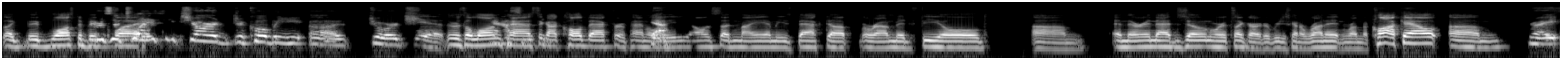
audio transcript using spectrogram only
like they lost a big There's play. a 26 yard Jacolby uh, George. Yeah, there was a long Pass. pass that got called back for a penalty. All of a sudden, Miami's backed up around midfield, um, and they're in that zone where it's like, all right, are we just going to run it and run the clock out? Um, Right.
